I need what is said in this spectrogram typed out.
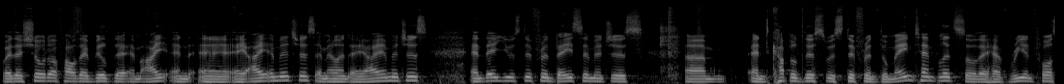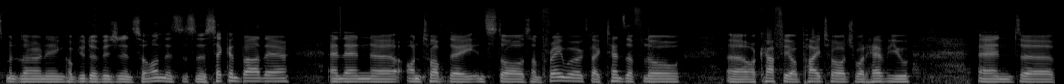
where they showed off how they built their MI and uh, AI images, ML and AI images. And they use different base images um, and coupled this with different domain templates. So they have reinforcement learning, computer vision, and so on. This is the second bar there. And then uh, on top, they install some frameworks like TensorFlow uh, or Caffe or PyTorch, what have you. And uh,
